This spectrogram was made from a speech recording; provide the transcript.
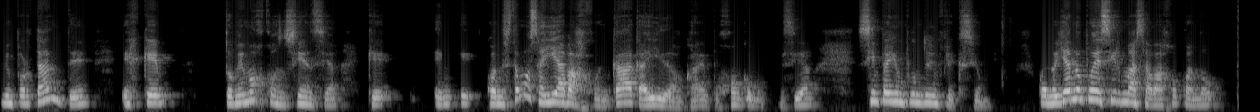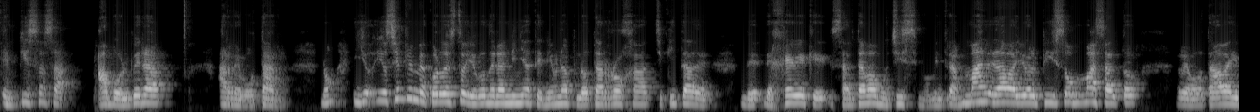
Lo importante es que tomemos conciencia que eh, cuando estamos ahí abajo, en cada caída o cada empujón, como decía, siempre hay un punto de inflexión. Cuando ya no puedes ir más abajo, cuando empiezas a, volver a, a rebotar, ¿no? Y yo, yo, siempre me acuerdo esto, yo cuando era niña tenía una pelota roja chiquita de, de, que saltaba muchísimo. Mientras más le daba yo al piso, más alto rebotaba y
